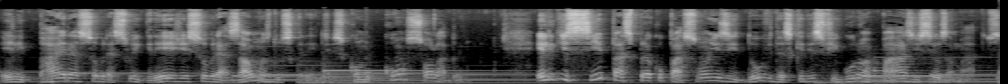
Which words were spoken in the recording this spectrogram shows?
ele paira sobre a sua igreja e sobre as almas dos crentes, como consolador. Ele dissipa as preocupações e dúvidas que desfiguram a paz de seus amados.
